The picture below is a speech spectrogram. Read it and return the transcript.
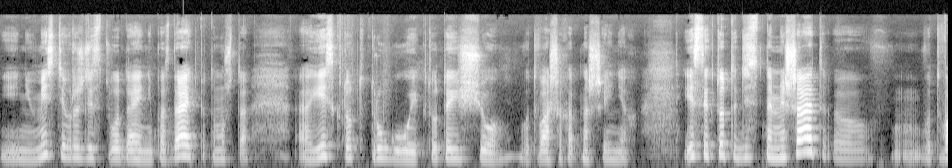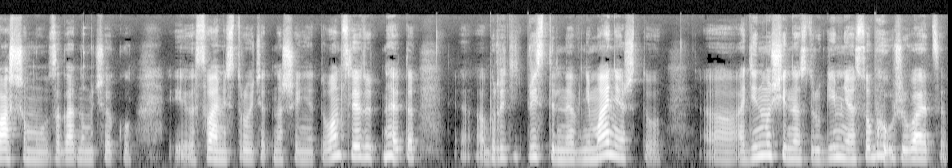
и не вместе в Рождество, да, и не поздравить, потому что э, есть кто-то другой, кто-то еще вот в ваших отношениях. Если кто-то действительно мешает э, вот вашему загадному человеку э, с вами строить отношения, то вам следует на это обратить пристальное внимание, что один мужчина с другим не особо уживается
